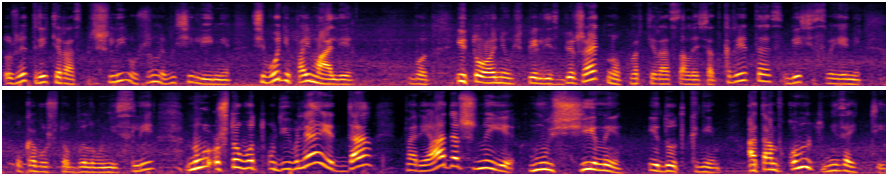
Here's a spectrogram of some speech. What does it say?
Уже третий раз пришли, уже на выселение. Сегодня поймали. Вот. И то они успели сбежать, но квартира осталась открыта, вещи свои они у кого что было унесли. Ну, что вот удивляет, да, порядочные мужчины идут к ним, а там в комнату не зайти.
